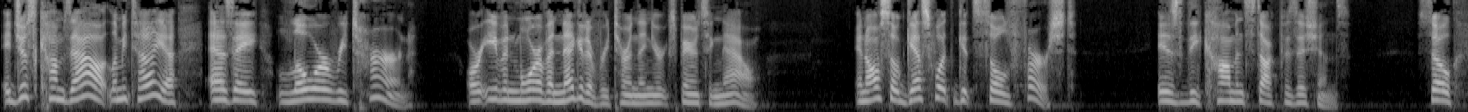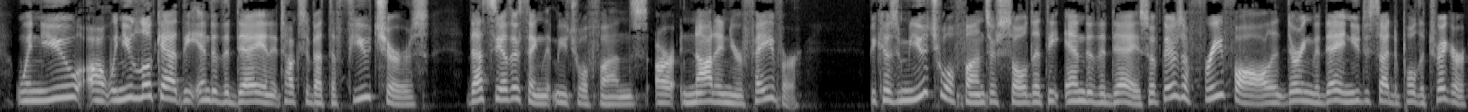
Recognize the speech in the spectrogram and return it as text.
It just comes out, let me tell you, as a lower return or even more of a negative return than you're experiencing now. And also, guess what gets sold first? Is the common stock positions. So when you uh, when you look at the end of the day and it talks about the futures, that's the other thing that mutual funds are not in your favor because mutual funds are sold at the end of the day. So if there's a free fall during the day and you decide to pull the trigger,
